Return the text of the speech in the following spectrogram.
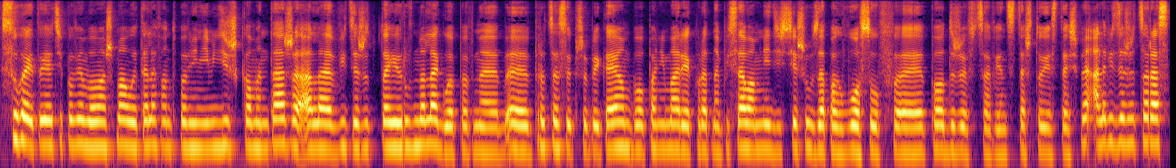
Słuchaj, to ja ci powiem, bo masz mały telefon, to pewnie nie widzisz komentarzy, ale widzę, że tutaj równoległe pewne e, procesy przebiegają, bo pani Maria akurat napisała, mnie dziś cieszył zapach włosów e, po odżywce, więc też tu jesteśmy, ale widzę, że coraz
